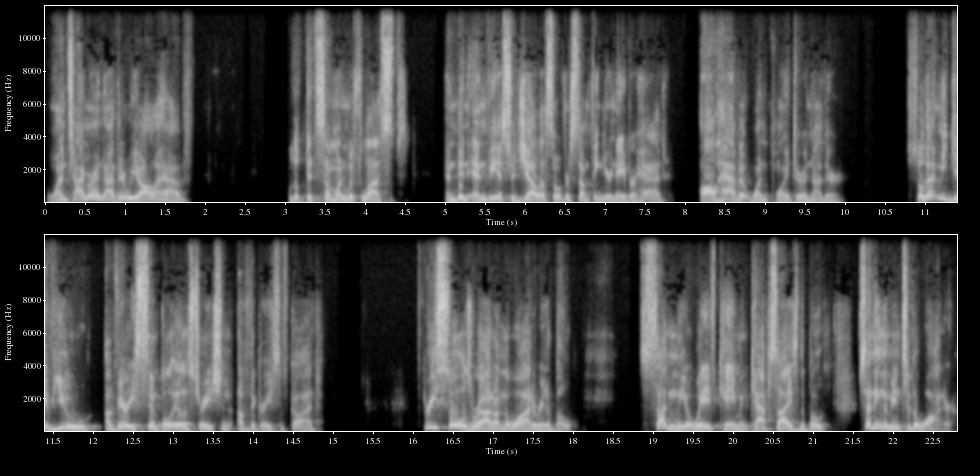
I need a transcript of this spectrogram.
One time or another, we all have looked at someone with lust and been envious or jealous over something your neighbor had. All have at one point or another. So let me give you a very simple illustration of the grace of God. Three souls were out on the water in a boat. Suddenly a wave came and capsized the boat, sending them into the water.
